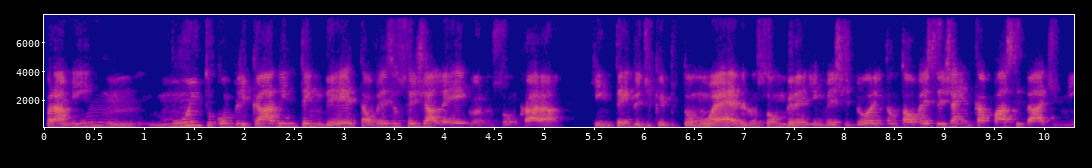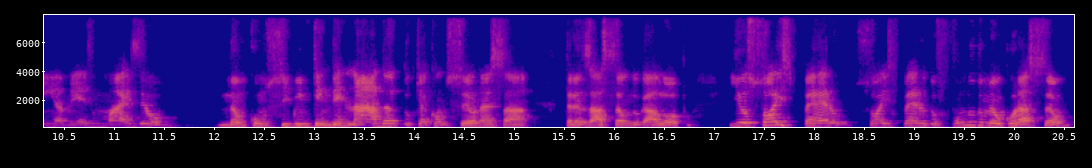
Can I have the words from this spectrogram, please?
para mim, muito complicado entender. Talvez eu seja leigo, eu não sou um cara que entendo de criptomoeda, não sou um grande investidor, então talvez seja incapacidade minha mesmo, mas eu não consigo entender nada do que aconteceu nessa transação do Galopo. E eu só espero, só espero do fundo do meu coração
